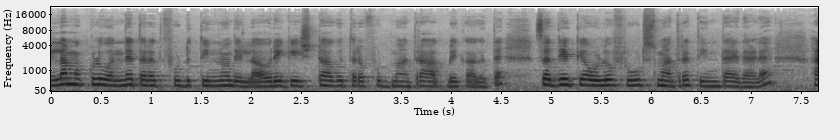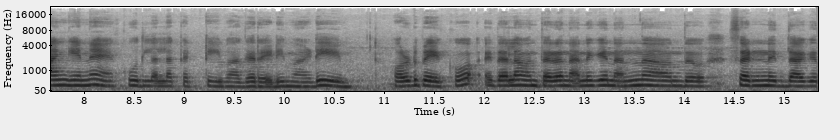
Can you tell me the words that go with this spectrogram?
ಎಲ್ಲ ಮಕ್ಕಳು ಒಂದೇ ಥರದ ಫುಡ್ ತಿನ್ನೋದಿಲ್ಲ. ಅವರಿಗೆ ಇಷ್ಟ ಆಗೋ ಥರ ಫುಡ್ ಮಾತ್ರ ಹಾಕಬೇಕಾಗುತ್ತೆ. ಸದ್ಯಕ್ಕೆ ಅವಳು ಫ್ರೂಟ್ಸ್ ಮಾತ್ರ ತಿಂತಾ ಇದ್ದಾಳೆ. ಹಾಗೇನೆ ಕೂದಲೆಲ್ಲ ಕಟ್ಟಿ ಇವಾಗ ರೆಡಿ ಮಾಡಿ ಹೊರಡಬೇಕು. ಇದೆಲ್ಲ ಒಂಥರ ನನಗೆ ನನ್ನ ಒಂದು ಸಣ್ಣದಿದ್ದಾಗ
